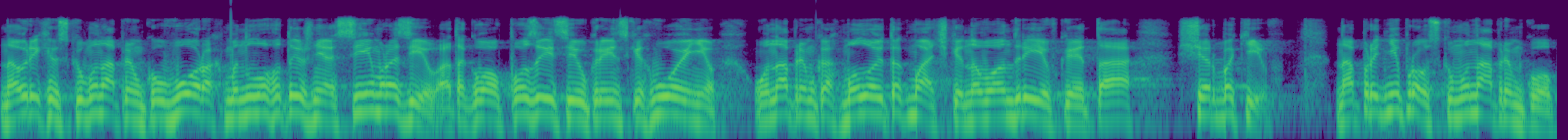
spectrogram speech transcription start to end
На Оріхівському напрямку ворог минулого тижня сім разів атакував позиції українських воїнів у напрямках Малої Токмачки, Новоандріївки та Щербаків. На Придніпровському напрямку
